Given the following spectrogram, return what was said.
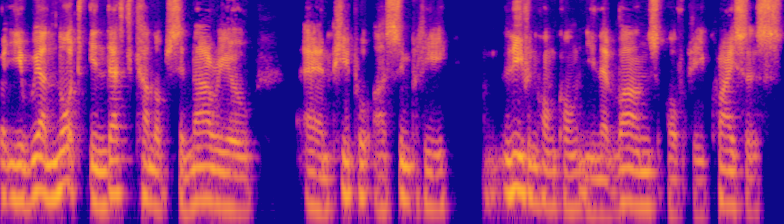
But if we are not in that kind of scenario and people are simply leaving Hong Kong in advance of a crisis,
